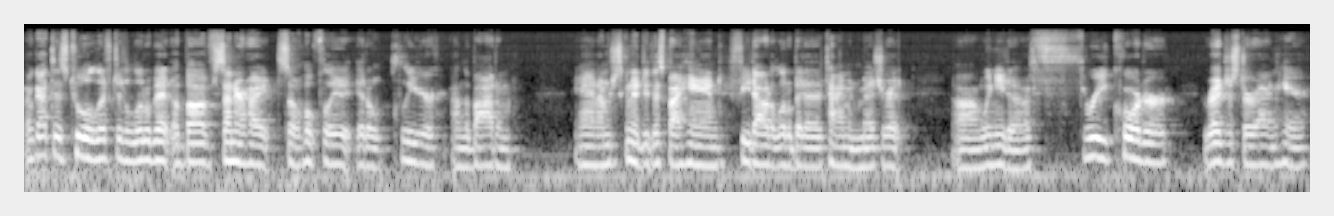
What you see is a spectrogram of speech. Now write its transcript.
I've got this tool lifted a little bit above center height, so hopefully it'll clear on the bottom. And I'm just going to do this by hand, feed out a little bit at a time and measure it. Uh, we need a three quarter register on here.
